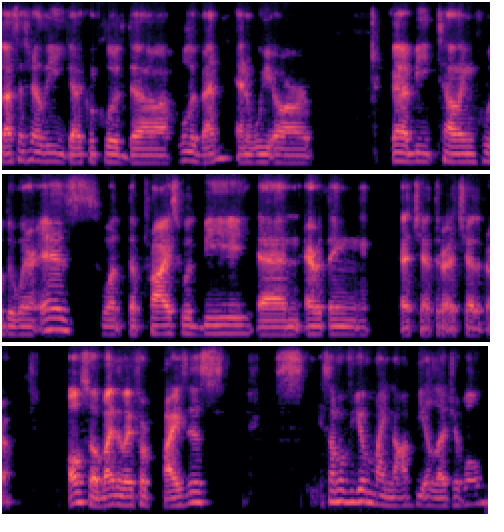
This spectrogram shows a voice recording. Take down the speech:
that's essentially gonna conclude the whole event, and we are gonna be telling who the winner is, what the prize would be, and everything, etc., etc. Also, by the way, for prizes, some of you might not be eligible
